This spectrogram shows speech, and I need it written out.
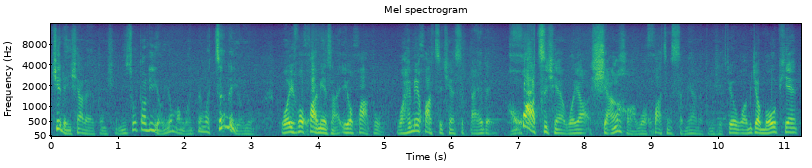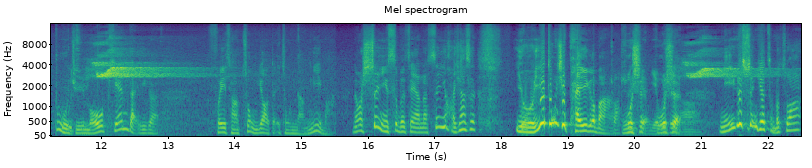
积累下来的东西，你说到底有用吗？我认为真的有用。我一幅画面上一个画布，我还没画之前是白的，画之前我要想好我画成什么样的东西，就我们叫谋篇布局谋篇的一个非常重要的一种能力嘛。那么摄影是不是这样呢？摄影好像是有一个东西拍一个嘛，不是不是啊，你一个瞬间怎么抓，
